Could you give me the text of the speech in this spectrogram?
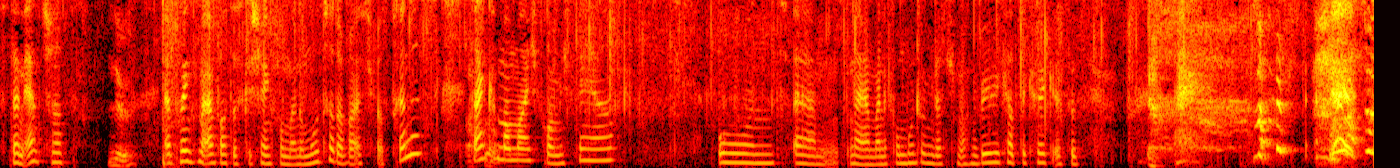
Ist dein Ernst, Schatz? Nö. Er bringt mir einfach das Geschenk von meiner Mutter, da weiß ich, was drin ist. Danke, Mama, ich freue mich sehr. Und ähm, naja, meine Vermutung, dass ich noch eine Babykatze kriege, ist jetzt. Was? Was war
